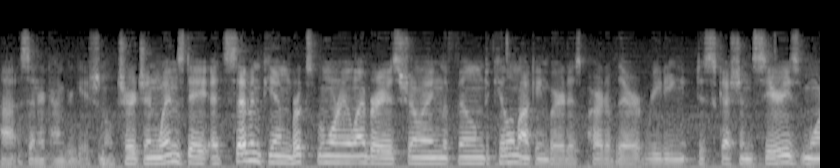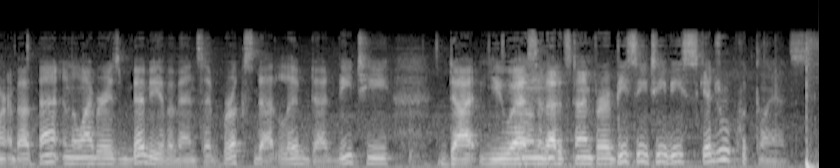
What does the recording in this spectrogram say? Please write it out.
Uh, Center Congregational Church. And Wednesday at 7 p.m., Brooks Memorial Library is showing the film To Kill a Mockingbird as part of their reading discussion series. More about that in the library's bevy of events at brooks.lib.vt.us. And with that, it's time for a BCTV schedule quick glance.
